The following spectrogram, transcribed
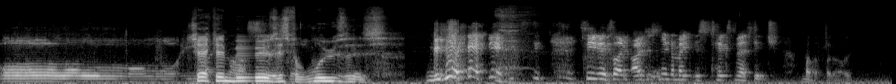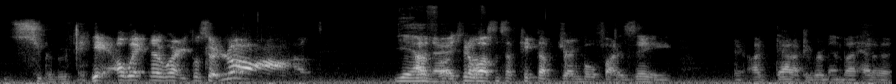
oh. Checking like, oh, moves is for seriously. losers. See, it's like I just need to make this text message, motherfucker. Super move. Yeah. Oh wait, no worries. Let's go. No! Yeah, I I've, don't know. It's been a while since I've picked up Dragon Ball FighterZ. I doubt I can remember how to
